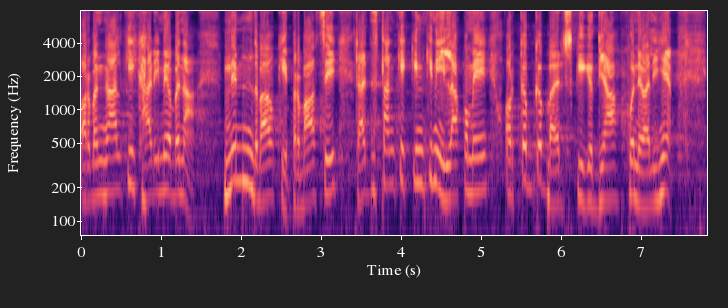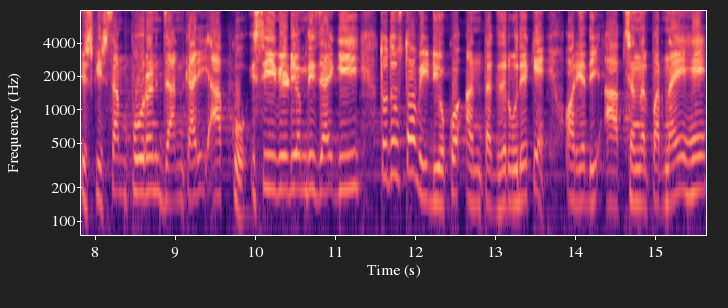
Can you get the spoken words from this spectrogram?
और बंगाल की खाड़ी में बना निम्न दबाव के प्रभाव से राजस्थान के किन किन इलाकों में और कब कब बारिश की गतियाँ होने वाली हैं, इसकी संपूर्ण जानकारी आपको इसी वीडियो में दी जाएगी। तो दोस्तों, वीडियो को अंत तक ज़रूर देखें। और यदि आप चैनल पर नए हैं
